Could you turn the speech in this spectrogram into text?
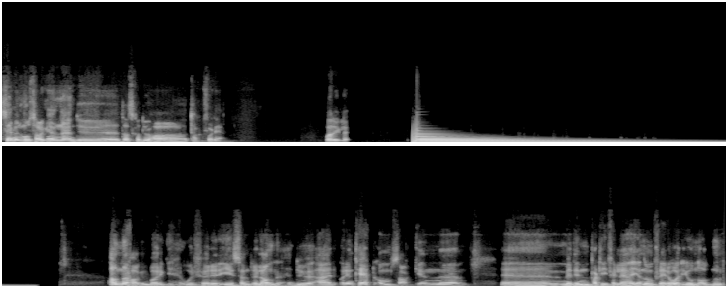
Semund Moshagen, du, da skal du ha takk for det. Bare hyggelig. Anne Hagenborg, ordfører i Søndre Land. Du er orientert om saken eh, med din partifelle gjennom flere år, Jon Odden.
